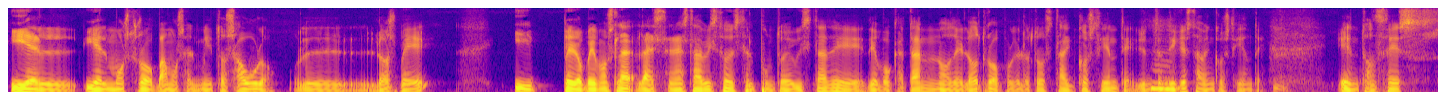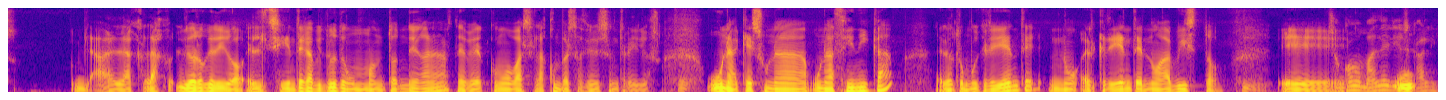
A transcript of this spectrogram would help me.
Y el, y el monstruo, vamos, el mitosauro, l- los ve, y, pero vemos la, la escena está visto desde el punto de vista de, de Bocatán, no del otro, porque el otro está inconsciente. Yo entendí que estaba inconsciente. Entonces, la- yo lo que digo, el siguiente capítulo tengo un montón de ganas de ver cómo van a ser las conversaciones entre ellos. Una que es una, una cínica, el otro muy creyente, no, el creyente no ha visto eh, Son como Mulder y Scully.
